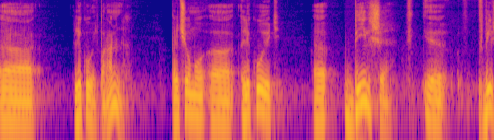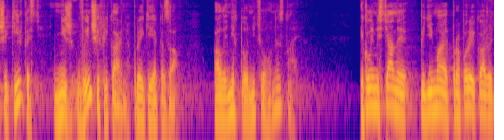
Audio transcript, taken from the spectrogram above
е, лікують поранених, причому е, лікують е, більше е, в більшій кількості, ніж в інших лікарнях, про які я казав. Але ніхто нічого не знає. І коли містяни підіймають прапори і кажуть,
